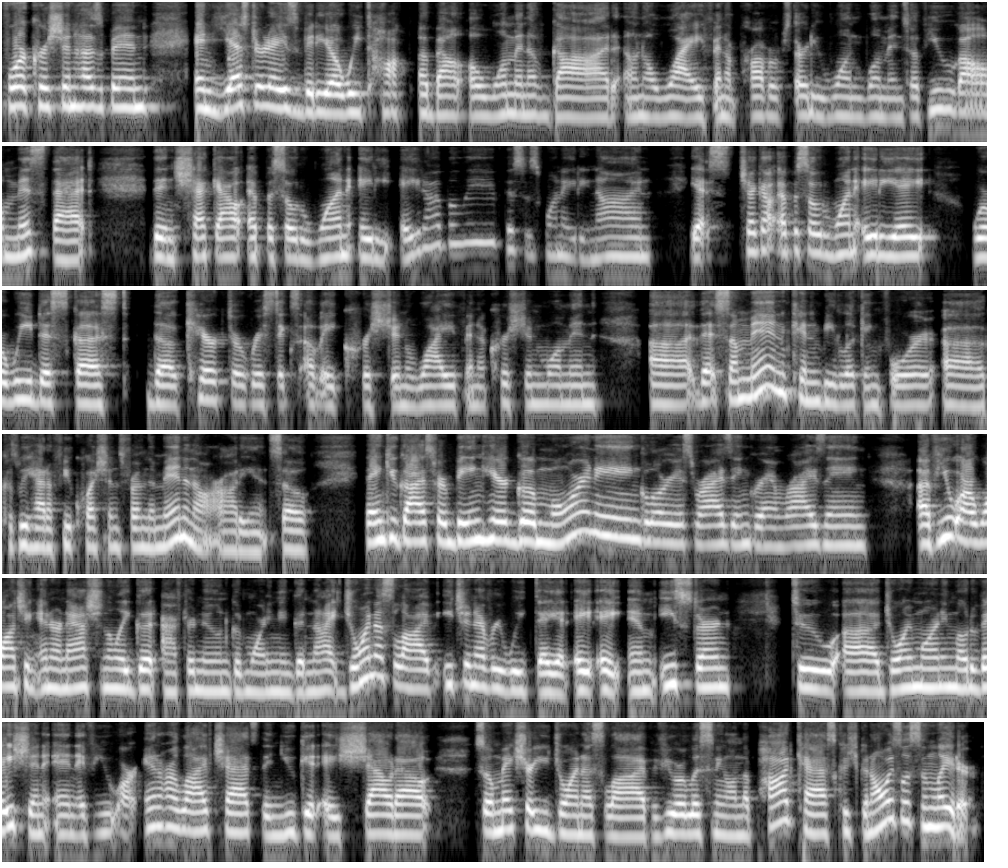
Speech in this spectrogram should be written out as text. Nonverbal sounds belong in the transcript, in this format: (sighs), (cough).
for a Christian husband. And yesterday's video, we talked about a woman of God and a wife and a Proverbs 31 woman. So if you all missed that, then check out episode 188, I believe. This is 189. Yes, check out episode 188 where we discussed the characteristics of a Christian wife and a Christian woman uh, that some men can be looking for because uh, we had a few questions from the men in our audience. So thank you guys for being here. Good morning, Glorious Rising, Grand Rising. If you are watching internationally, good afternoon, good morning, and good night. Join us live each and every weekday at 8 a.m. Eastern to uh, join Morning Motivation. And if you are in our live chats, then you get a shout out. So make sure you join us live. If you are listening on the podcast, because you can always listen later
